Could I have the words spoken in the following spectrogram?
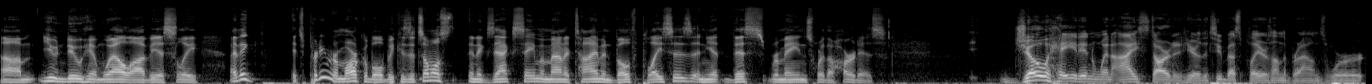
Um, you knew him well, obviously. I think it's pretty remarkable because it's almost an exact same amount of time in both places, and yet this remains where the heart is. Joe Haden, when I started here, the two best players on the Browns were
